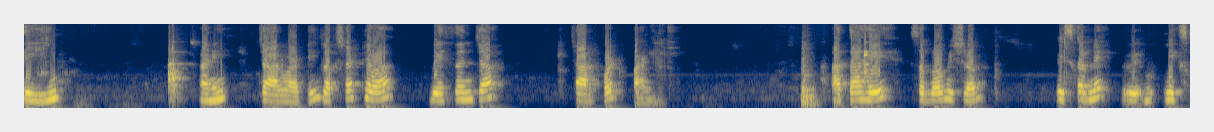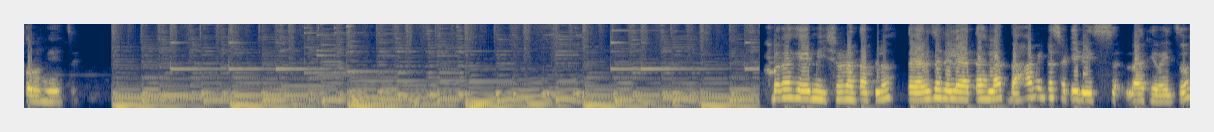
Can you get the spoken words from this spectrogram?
तीन. आणि चार वाटी. लक्षात ठेवा बेसनच्या चारपट पाणी. आता हे सगळं मिश्रण विस्करने मिक्स करून घ्यायचे. बघा हे मिश्रण आता आपलं तयार झालेलं आहे. आता ह्याला दहा मिनिटासाठी रेसला ठेवायचं.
